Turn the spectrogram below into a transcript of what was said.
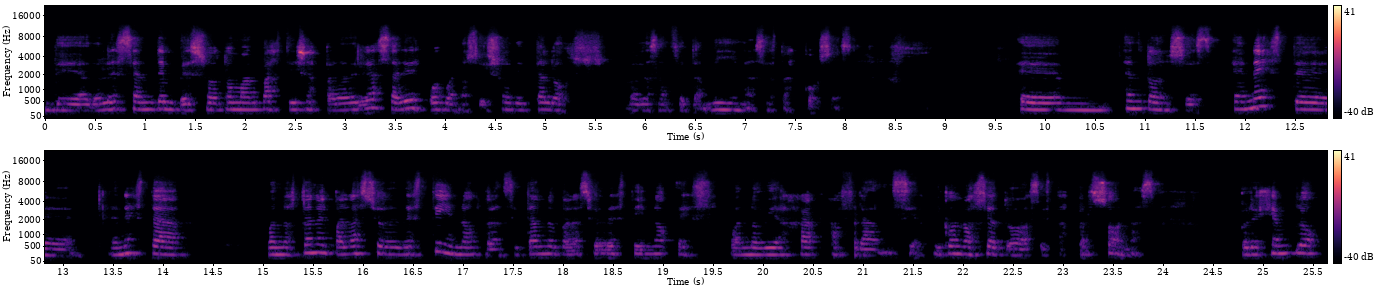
de adolescente empezó a tomar pastillas para adelgazar y después, bueno, se hizo adicta a, los, las anfetaminas, estas cosas. Em, entonces, en, este, en esta cuando está en el Palacio de Destino, transitando el Palacio de Destino, es cuando viaja a Francia y conoce a todas estas personas. Por ejemplo,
